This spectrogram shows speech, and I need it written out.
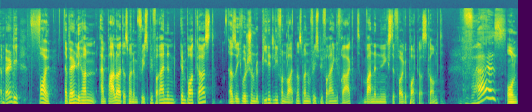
Apparently, voll. Apparently hören ein paar Leute aus meinem Frisbee-Verein den, den Podcast. Also ich wurde schon repeatedly von Leuten aus meinem Frisbee-Verein gefragt, wann denn die nächste Folge Podcast kommt. Was? Und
